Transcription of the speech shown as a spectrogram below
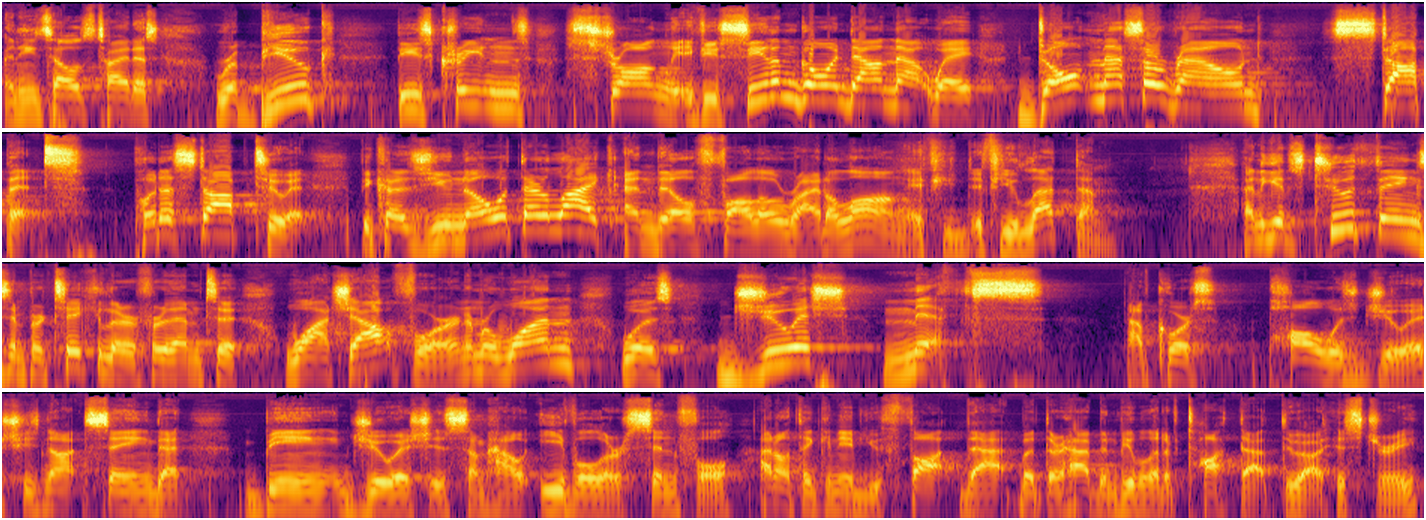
And he tells Titus, rebuke these Cretans strongly. If you see them going down that way, don't mess around, stop it. Put a stop to it because you know what they're like and they'll follow right along if you, if you let them. And he gives two things in particular for them to watch out for. Number one was Jewish myths. Now, of course, Paul was Jewish. He's not saying that being Jewish is somehow evil or sinful. I don't think any of you thought that, but there have been people that have taught that throughout history.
